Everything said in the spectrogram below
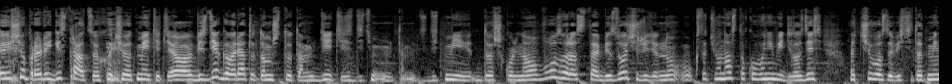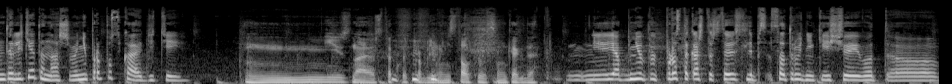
еще про регистрацию хочу отметить. А, везде говорят о том, что там дети с детьми, там, с детьми дошкольного возраста, без очереди. Ну, кстати, у нас такого не видела. Здесь от чего зависит? От менталитета нашего. Не пропускают детей не знаю, с такой проблемой не сталкивался никогда. Я, мне просто кажется, что если сотрудники еще и вот э,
